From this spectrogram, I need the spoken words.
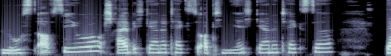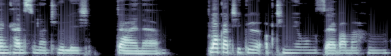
Lust auf SEO, schreibe ich gerne Texte, optimiere ich gerne Texte, dann kannst du natürlich deine Blogartikel-Optimierung selber machen.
